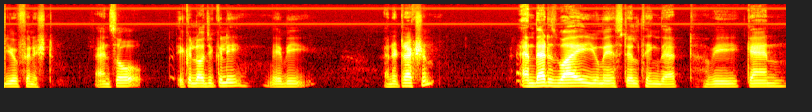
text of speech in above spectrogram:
you have finished. And so, ecologically maybe an attraction and that is why you may still think that we can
